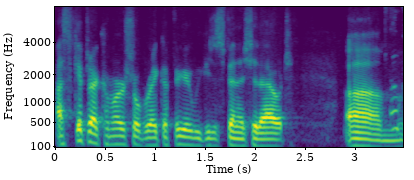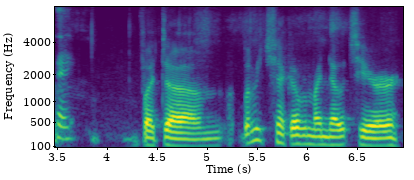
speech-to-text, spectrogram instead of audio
i skipped our commercial break i figured we could just finish it out um Okay. but um let me check over my notes here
